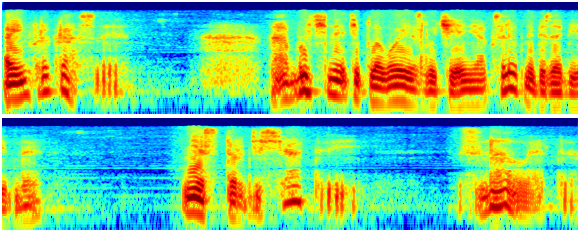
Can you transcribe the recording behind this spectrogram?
а инфракрасные. Обычное тепловое излучение, абсолютно безобидное. Нестор Десятый знал это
